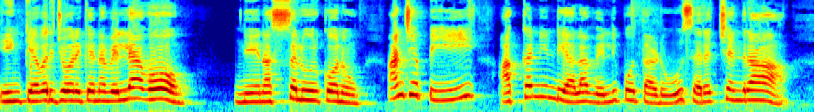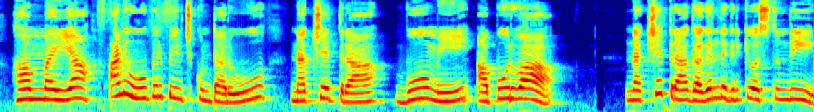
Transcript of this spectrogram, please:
ఇంకెవరి జోలికైనా వెళ్ళావో? నేను అస్సలు ఊరుకోను. అని చెప్పి అక్కడి నుండి అలా వెళ్ళిపోతాడు శరత్చంద్ర. హమ్మయ్యా! అని ఊపిరి పీల్చుకుంటారు నక్షత్ర భూమి అపూర్వ. నక్షత్ర గగన్ దగ్గరికి వస్తుంది.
